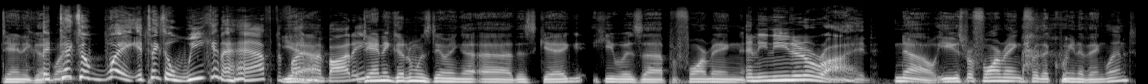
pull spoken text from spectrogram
Danny Goodwin. It takes a wait. It takes a week and a half to find my body, Danny Goodwin was doing uh, uh, this gig. He was uh, performing. and he needed a ride. No, he was performing for the Queen of England.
